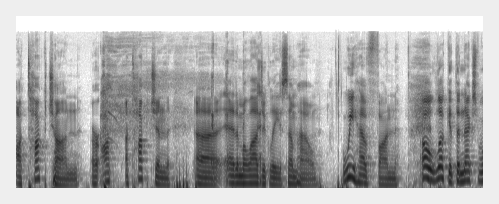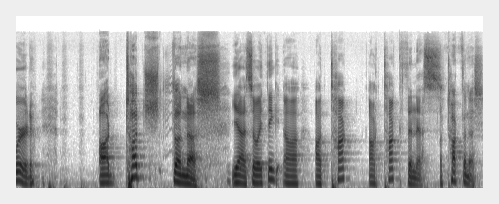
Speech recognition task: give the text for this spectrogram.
autochthon or aut- autochthon uh, etymologically. Somehow, we have fun. Oh, look at the next word. autochthonous Yeah, so I think uh, autoch- autochthonous. autochthonous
